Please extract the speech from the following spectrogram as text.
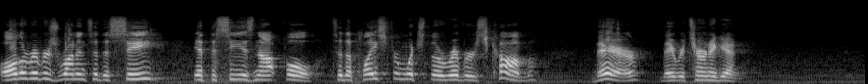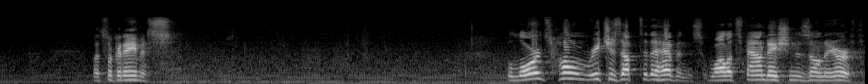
All the rivers run into the sea, yet the sea is not full. To the place from which the rivers come, there they return again. Let's look at Amos. The Lord's home reaches up to the heavens, while its foundation is on the earth.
